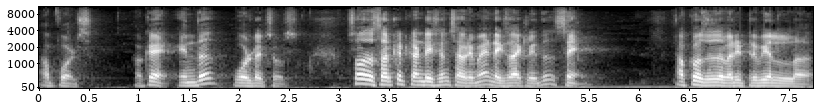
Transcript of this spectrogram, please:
upwards okay, in the voltage source. So, the circuit conditions have remained exactly the same. Of course, this is a very trivial uh,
